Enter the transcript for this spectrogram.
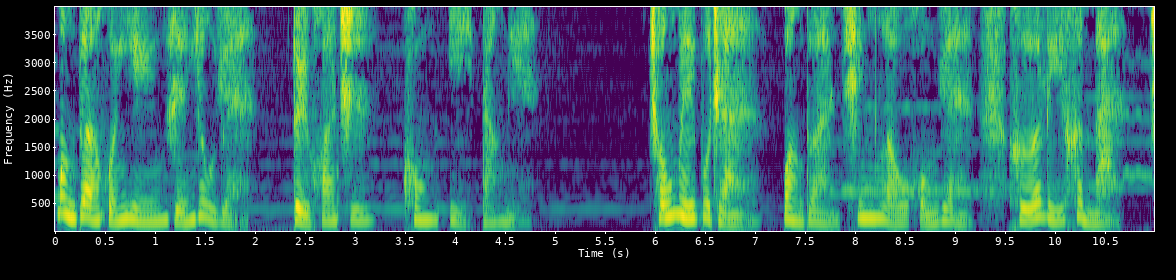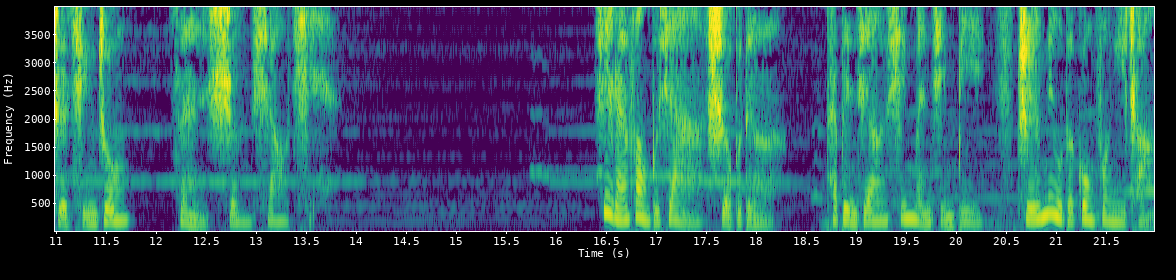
梦断魂萦人又远，对花枝空忆当年。愁眉不展，望断青楼红院，何离恨满？这情中怎生消遣？既然放不下，舍不得，他便将心门紧闭，执拗的供奉一场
